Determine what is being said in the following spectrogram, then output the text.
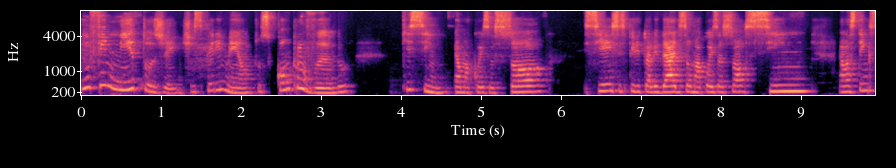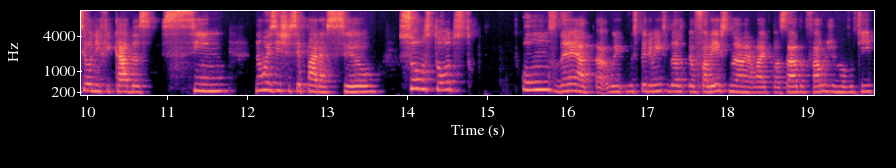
infinitos, gente, experimentos comprovando que sim, é uma coisa só, ciência e espiritualidade são uma coisa só, sim. Elas têm que ser unificadas, sim. Não existe separação. Somos todos uns, né? o experimento da, eu falei isso na live passada, falo de novo aqui.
